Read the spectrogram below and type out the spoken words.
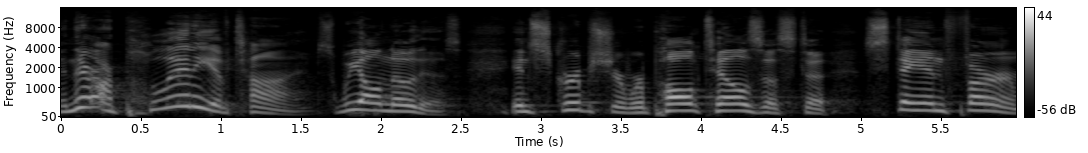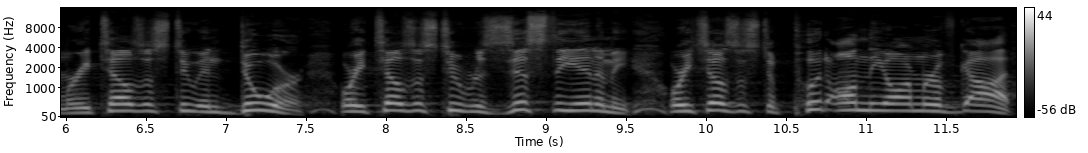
And there are plenty of times, we all know this, in Scripture where Paul tells us to stand firm, or he tells us to endure, or he tells us to resist the enemy, or he tells us to put on the armor of God,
